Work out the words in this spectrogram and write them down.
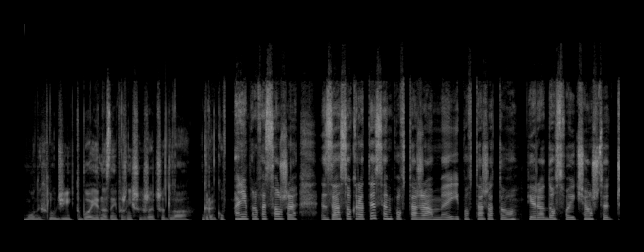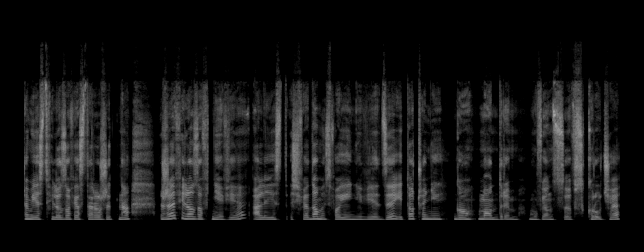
młodych ludzi. To była jedna z najważniejszych rzeczy dla Greków. Panie profesorze, za Sokratesem powtarzamy i powtarza to Pierado w swojej książce Czym jest filozofia starożytna, że filozof nie wie, ale jest świadomy swojej niewiedzy i to czyni go mądrym, mówiąc w skrócie,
